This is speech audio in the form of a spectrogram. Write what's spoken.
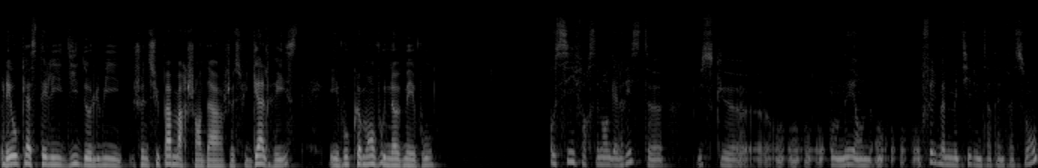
Léo Castelli dit de lui Je ne suis pas marchand d'art, je suis galeriste. Et vous, comment vous nommez-vous? Aussi forcément galeriste, euh, puisque euh, on, fait le même métier d'une certaine façon.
